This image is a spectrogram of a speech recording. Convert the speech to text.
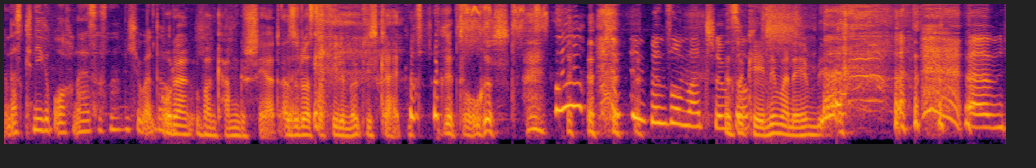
übers Knie gebrochen heißt das, ne? Nicht über den Daumen. Oder über den Kamm geschert. Also du hast da viele Möglichkeiten, rhetorisch. ich bin so matsch im Ist okay, nimm mal eine Himbeere. ähm,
